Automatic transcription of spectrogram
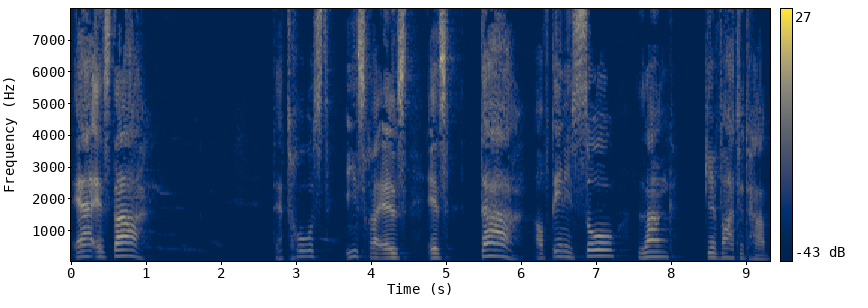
er ist da. Der Trost Israels ist da, auf den ich so lang gewartet habe.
